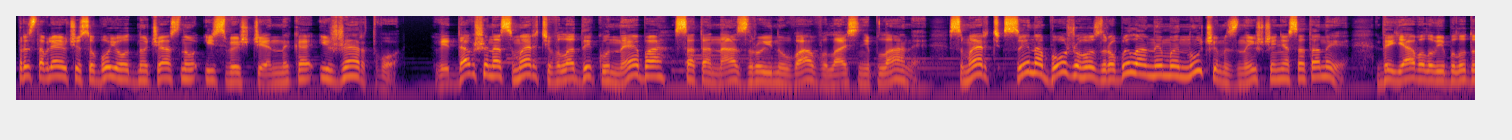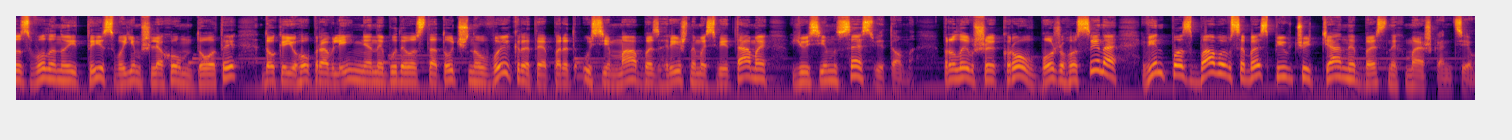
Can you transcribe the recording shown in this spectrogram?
представляючи собою одночасно і священника, і жертву. Віддавши на смерть владику неба, сатана зруйнував власні плани. Смерть Сина Божого зробила неминучим знищення сатани. Дияволові було дозволено йти своїм шляхом доти, доки його правління не буде остаточно викрите перед усіма безгрішними світами й усім всесвітом. Проливши кров Божого Сина, він позбавив себе співчуття небесних мешканців.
